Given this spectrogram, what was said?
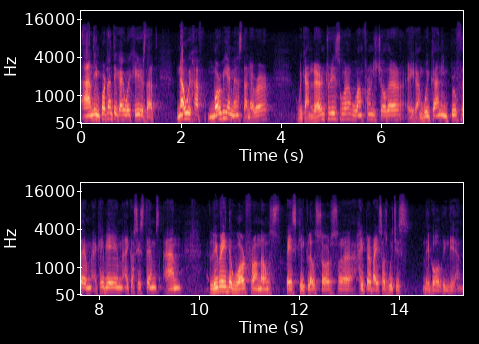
And the important thing I takeaway here is that now we have more VMs than ever. We can learn trees one from each other, and we can improve the KVM ecosystems and liberate the world from those pesky closed source uh, hypervisors, which is the goal in the end.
